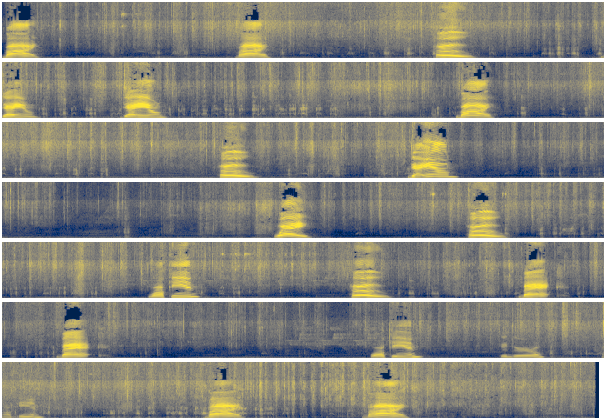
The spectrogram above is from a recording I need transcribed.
Bye. Bye. Who? Down. Down. Bye. Who? Down. Way. Who? Walk in. Who? Back. Back. Walk in. Good girl. Walk in. Bye. Bye.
